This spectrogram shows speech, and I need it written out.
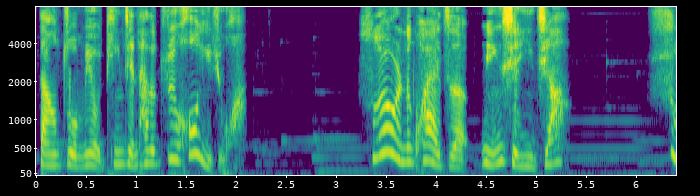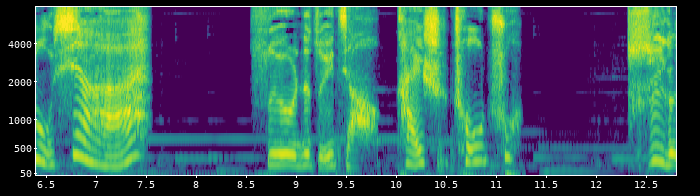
当做没有听见他的最后一句话。所有人的筷子明显一僵。乳腺癌，所有人的嘴角开始抽搐。这个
